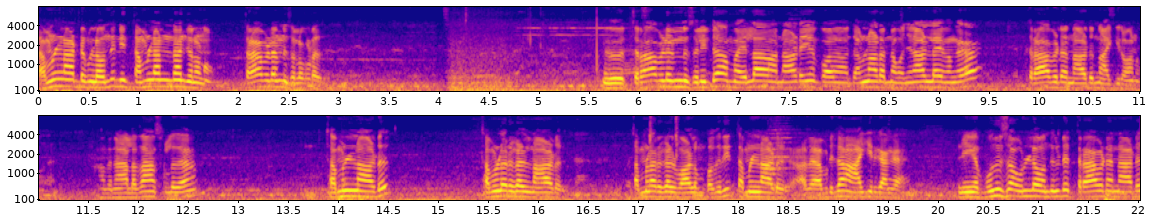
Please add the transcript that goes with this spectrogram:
தமிழ்நாட்டுக்குள்ளே வந்து நீ தமிழன் தான் சொல்லணும். திராவிடன்னு சொல்லக்கூடாது. இது திராவிடன்னு சொல்லிட்டா நம்ம எல்லா நாடையும் இப்போ தமிழ்நாடு இன்னும் கொஞ்ச நாளில் இவங்க திராவிட நாடுன்னு ஆக்கிடுவானுங்க. அதனால தான் சொல்லுதேன். தமிழ்நாடு தமிழர்கள் நாடு தமிழர்கள் வாழும் பகுதி தமிழ்நாடு. அதை அப்படி தான் ஆக்கியிருக்காங்க. நீங்கள் புதுசாக உள்ளே வந்துக்கிட்டு திராவிட நாடு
